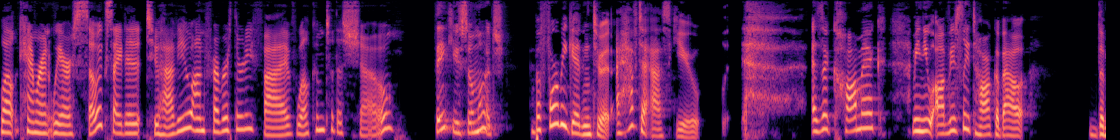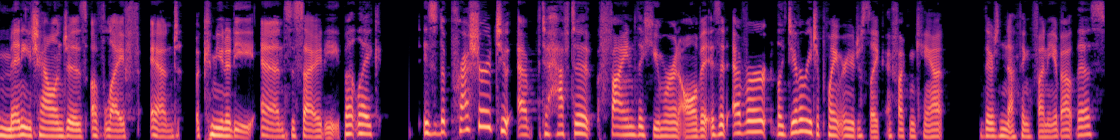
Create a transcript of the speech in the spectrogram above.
Well, Cameron, we are so excited to have you on Forever 35. Welcome to the show. Thank you so much. Before we get into it, I have to ask you as a comic, I mean, you obviously talk about the many challenges of life and a community and society, but like, is the pressure to to have to find the humor in all of it? Is it ever like? Do you ever reach a point where you're just like, I fucking can't? There's nothing funny about this,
